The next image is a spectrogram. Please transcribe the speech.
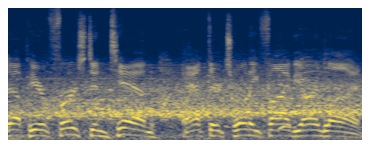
Up here first and 10 at their 25-yard line.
